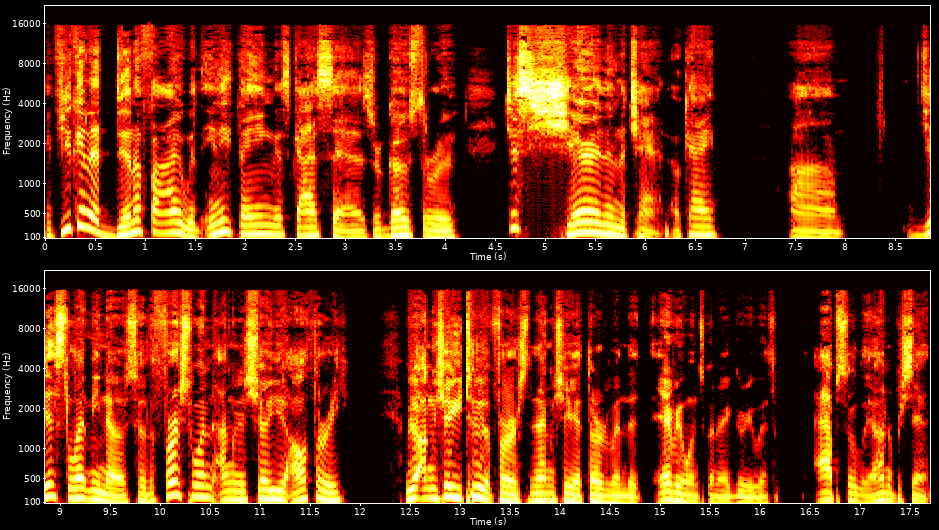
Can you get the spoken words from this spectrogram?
If you can identify with anything this guy says or goes through, just share it in the chat, okay? Um just let me know. So the first one I'm going to show you all three. I'm going to show you two at first, and then I'm going to show you a third one that everyone's going to agree with. Absolutely, 100.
